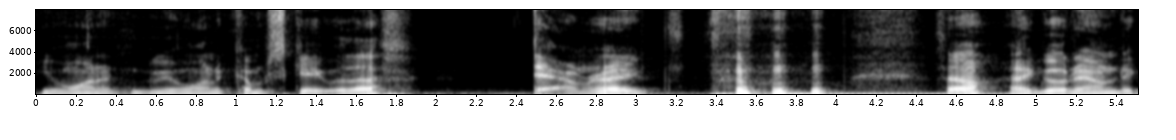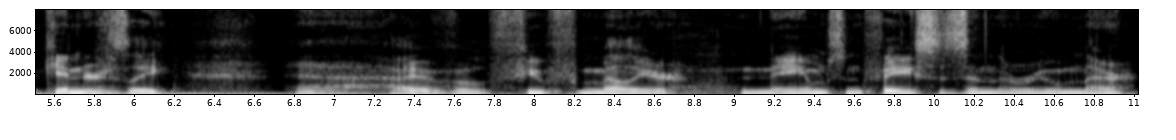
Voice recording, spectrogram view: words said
You want to you want to come skate with us?" Damn right. so I go down to Kindersley. Uh, I have a few familiar names and faces in the room there,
